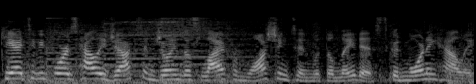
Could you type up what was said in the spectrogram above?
KITV4's Hallie Jackson joins us live from Washington with the latest. Good morning, Hallie.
